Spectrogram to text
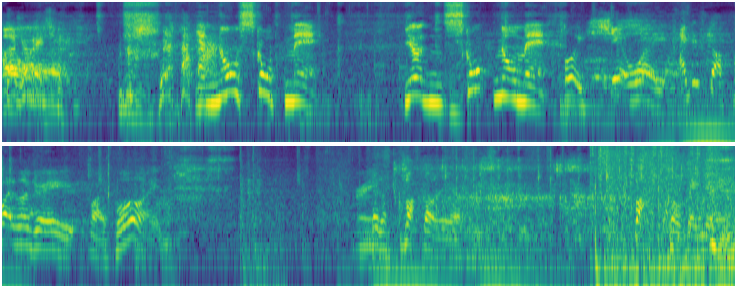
Oh. you no scope man. You n- scope no man. Holy shit, wait. I just got 585 points. Get Right. the fuck out of here. Fuck Copenhagen.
